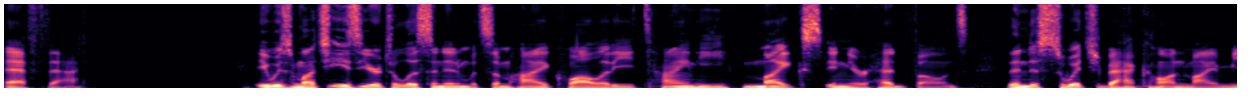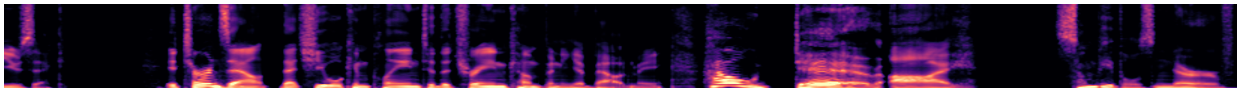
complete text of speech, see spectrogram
F that. It was much easier to listen in with some high quality, tiny mics in your headphones than to switch back on my music. It turns out that she will complain to the train company about me. How dare I! Some people's nerve,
